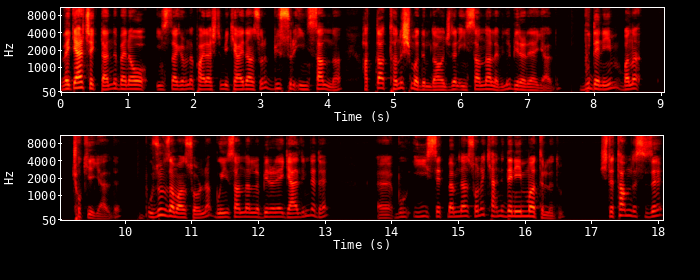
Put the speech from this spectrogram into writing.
Ve gerçekten de ben o Instagram'da paylaştığım hikayeden sonra bir sürü insanla hatta tanışmadığım daha önceden insanlarla bile bir araya geldim. Bu deneyim bana çok iyi geldi. Uzun zaman sonra bu insanlarla bir araya geldiğimde de e, bu iyi hissetmemden sonra kendi deneyimimi hatırladım. İşte tam da size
